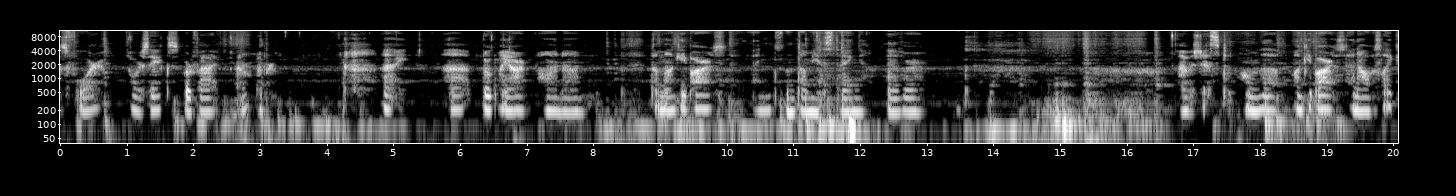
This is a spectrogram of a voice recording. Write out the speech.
Was four or six or five, I don't remember. I uh, broke my arm on um, the monkey bars, and it's the dumbest thing ever. I was just on the monkey bars, and I was like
